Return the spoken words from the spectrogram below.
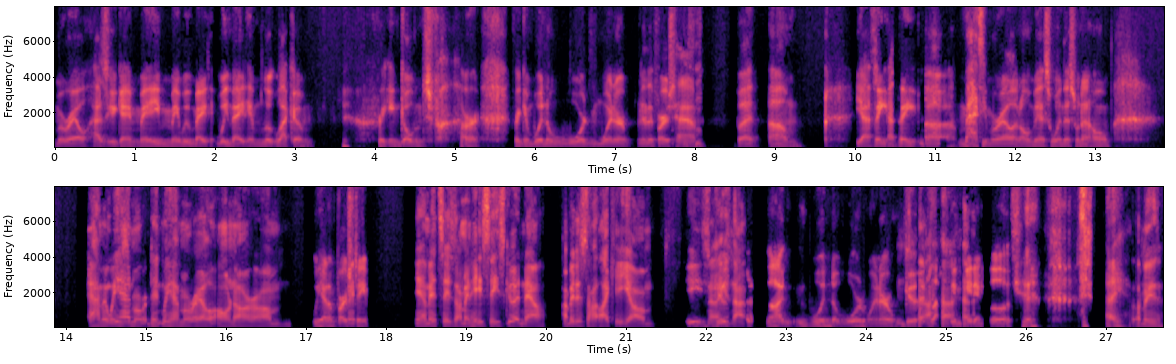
Murrell has a good game. I mean, we made we made him look like a freaking golden or freaking win award winner in the first half. but um, yeah, I think I think uh, Matthew Murrell and Ole Miss win this one at home. I mean, we had didn't we have Murrell on our um? We had him first team. Yeah, midseason. I mean, he's he's good now. I mean, it's not like he um. He's no, good, he's not not wooden award winner. Good, like we made him look. hey, I mean,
